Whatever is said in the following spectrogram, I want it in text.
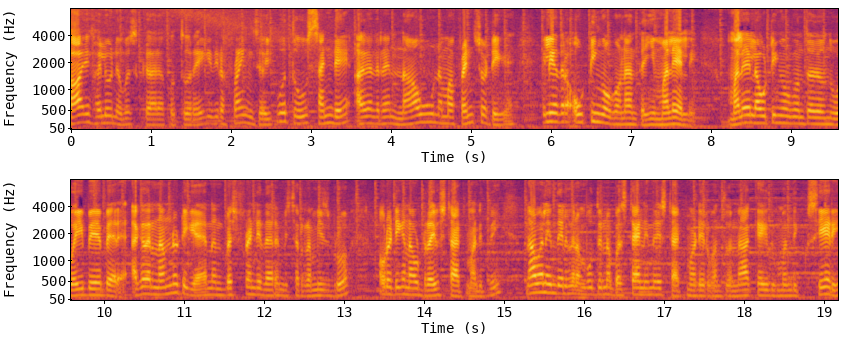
ಹಾಯ್ ಹಲೋ ನಮಸ್ಕಾರ, ಪುತ್ತೂರು ಹೇಗಿದ್ದೀರಾ ಫ್ರೆಂಡ್ಸ್ ಇವತ್ತು ಸಂಡೇ ಹಾಗಾದರೆ ನಾವು ನಮ್ಮ ಫ್ರೆಂಡ್ಸ್ ಒಟ್ಟಿಗೆ ಅದರ ಔಟಿಂಗ್ ಹೋಗೋಣ ಅಂತ ಈ ಮಲೆಯಲ್ಲಿ. ಮಲೆಯಲ್ಲಿ ಔಟಿಂಗ್ ಹೋಗುವಂಥದ್ದು ಒಂದು ವೈಬೇ ಬೇರೆ. ಹಾಗಾದರೆ ನನ್ನೊಟ್ಟಿಗೆ ನನ್ನ ಬೆಸ್ಟ್ ಫ್ರೆಂಡ್ ಇದ್ದಾರೆ ಮಿಸ್ಟರ್ ರಮೇಶ್ ಬ್ರೋ ಅವರೊಟ್ಟಿಗೆ ನಾವು ಡ್ರೈವ್ ಸ್ಟಾರ್ಟ್ ಮಾಡಿದ್ವಿ. ನಾವಲ್ಲಿಂದ ಹೇಳಿದ್ರೆ ನಮ್ಮ ಬುದ್ಧಿನ ಬಸ್ ಸ್ಟ್ಯಾಂಡಿಂದ ಸ್ಟಾರ್ಟ್ ಮಾಡಿರುವಂಥದ್ದು ನಾಲ್ಕೈದು ಮಂದಿ ಸೇರಿ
